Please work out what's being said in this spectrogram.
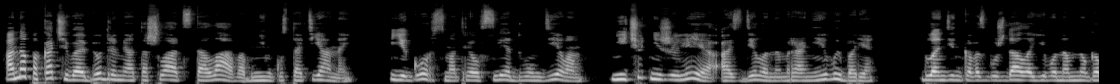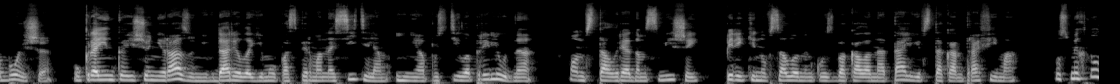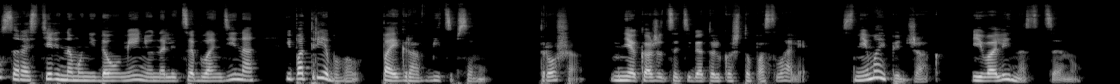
Она, покачивая бедрами, отошла от стола в обнимку с Татьяной. Егор смотрел вслед двум девам, ничуть не жалея о сделанном ранее выборе. Блондинка возбуждала его намного больше. Украинка еще ни разу не вдарила ему по спермоносителям и не опустила прилюдно. Он встал рядом с Мишей, перекинув соломинку из бокала Натальи в стакан Трофима, усмехнулся растерянному недоумению на лице блондина и потребовал, поиграв бицепсами. «Троша, мне кажется, тебя только что послали. Снимай пиджак и вали на сцену».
